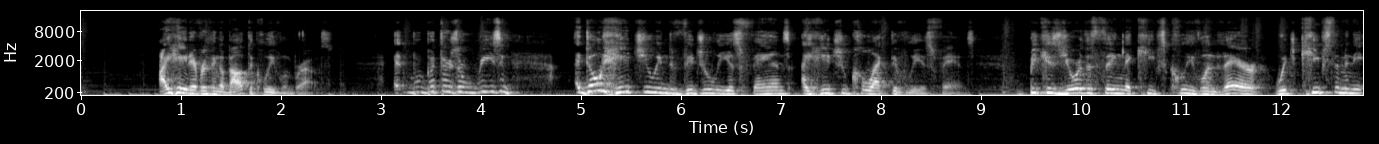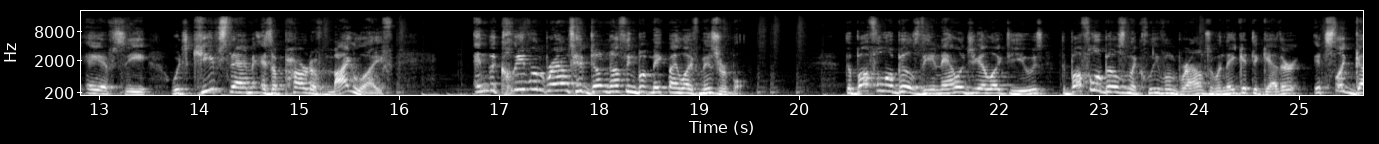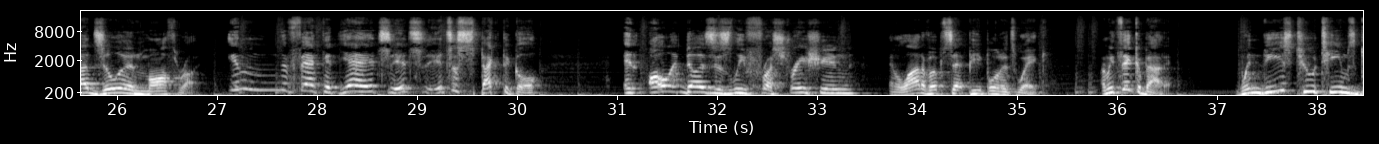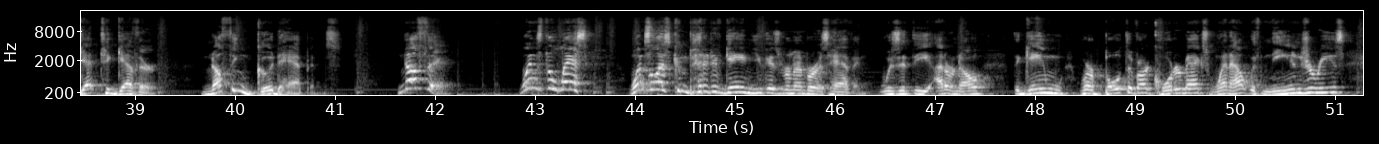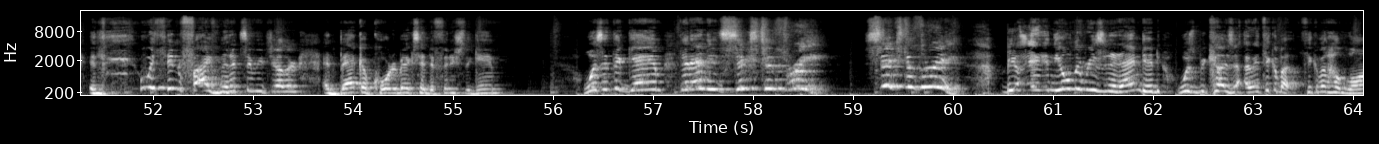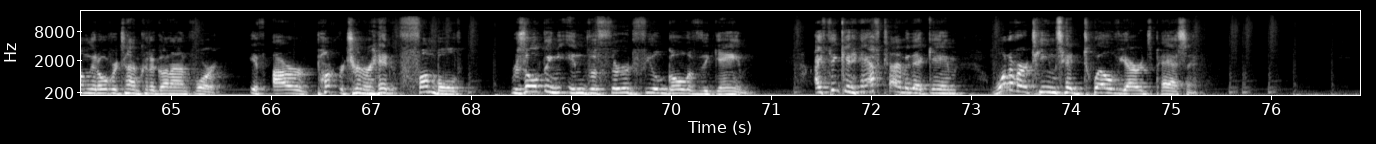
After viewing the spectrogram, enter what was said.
I hate everything about the Cleveland Browns. Eh, but there's a reason. I don't hate you individually as fans, I hate you collectively as fans. Because you're the thing that keeps Cleveland there, which keeps them in the AFC, which keeps them as a part of my life. And the Cleveland Browns have done nothing but make my life miserable. The Buffalo Bills, the analogy I like to use, the Buffalo Bills and the Cleveland Browns, when they get together, it's like Godzilla and Mothra. In the fact that, yeah, it's it's it's a spectacle. And all it does is leave frustration and a lot of upset people in its wake. I mean, think about it. When these two teams get together, nothing good happens. Nothing. When's the last when's the last competitive game you guys remember us having? Was it the I don't know, the game where both of our quarterbacks went out with knee injuries within 5 minutes of each other and backup quarterbacks had to finish the game? Was it the game that ended 6 to 3? Six to three, and the only reason it ended was because I mean, think about think about how long that overtime could have gone on for if our punt returner hadn't fumbled, resulting in the third field goal of the game. I think at halftime of that game, one of our teams had 12 yards passing.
